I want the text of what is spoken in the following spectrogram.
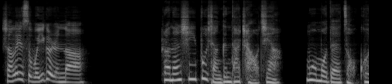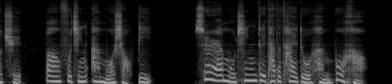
想累死我一个人呢？”阮南希不想跟他吵架，默默的走过去帮父亲按摩手臂。虽然母亲对他的态度很不好，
